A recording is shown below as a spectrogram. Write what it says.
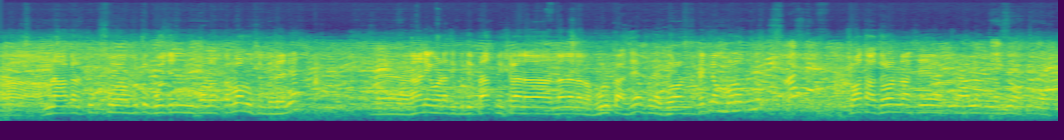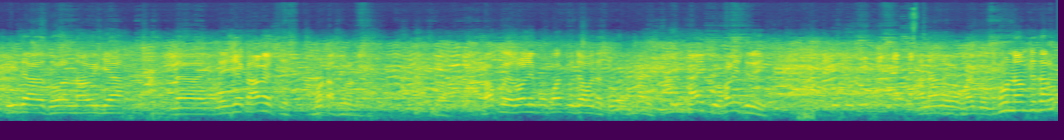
હા, હમણાં આગળ ટૂંક બધું ભોજન પણ કરવાનું છે બધાને. રાણીવાડાથી બધી પ્રાથમિક શાળાના નાના નાના ભૂલકા છે, બધા ધોરણના. કેટલા મળો તમે? ચોથા ધોરણના છે અલગ અલગ ત્રીજા ધોરણના આવી ગયા. અને જે આવે છે, મોટા ધોરણના બાપુએ લોલીપોપ આપ્યું જાવ બધા છોકરા ખાઈ પીવું હળી જ રહી. આ નાનો ભાઈ શું નામ છે તારું?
